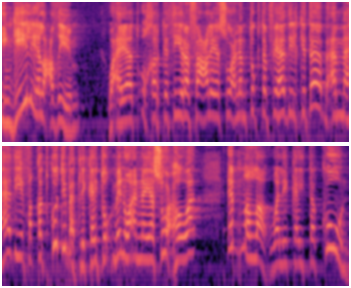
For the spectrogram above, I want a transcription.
إنجيله العظيم وآيات أخر كثيرة فعل يسوع لم تكتب في هذه الكتاب أما هذه فقد كتبت لكي تؤمنوا أن يسوع هو ابن الله ولكي تكون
